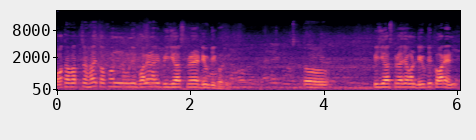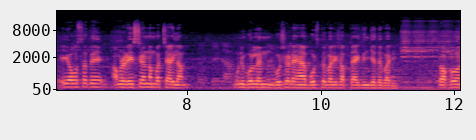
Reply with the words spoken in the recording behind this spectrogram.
কথাবার্তা হয়, তখন উনি বলেন, আমি পিজি হসপিটালে ডিউটি করি। তো পিজি হসপিটালে যখন ডিউটি করেন, এই অবস্থাতে আমরা রেজিস্ট্রেশন নাম্বার চাইলাম। উনি বললেন, বসিরহাটে হ্যাঁ বসতে পারি, সপ্তাহে একদিন যেতে পারি। তখন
